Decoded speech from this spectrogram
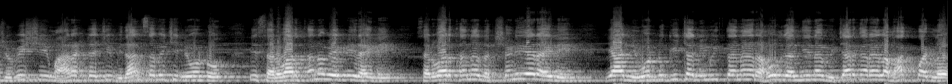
चोवीसची महाराष्ट्राची विधानसभेची निवडणूक ही सर्वार्थानं वेगळी राहिली सर्वार्थानं लक्षणीय राहिली. या निवडणुकीच्या निमित्तानं राहुल गांधींना विचार करायला भाग पाडलं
